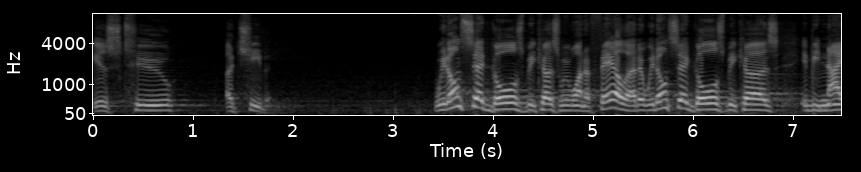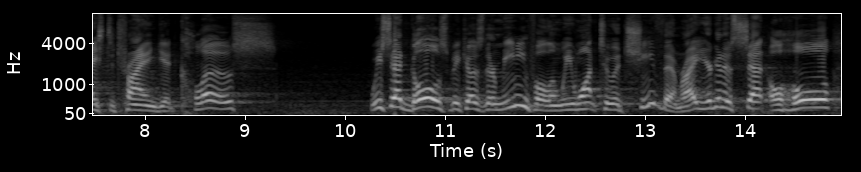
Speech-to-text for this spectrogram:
is to achieve it. We don't set goals because we want to fail at it. We don't set goals because it'd be nice to try and get close. We set goals because they're meaningful and we want to achieve them, right? You're going to set a whole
